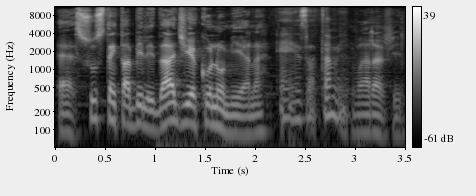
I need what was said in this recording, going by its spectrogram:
É, sustentabilidade e economia, né? É, exatamente. Maravilha.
